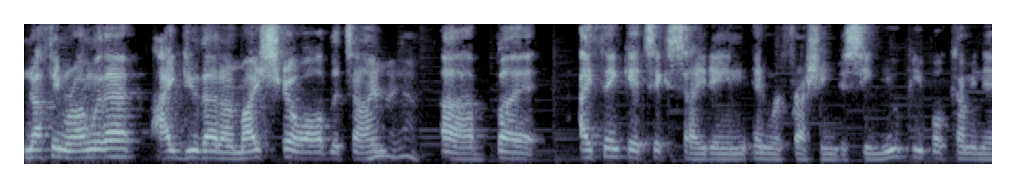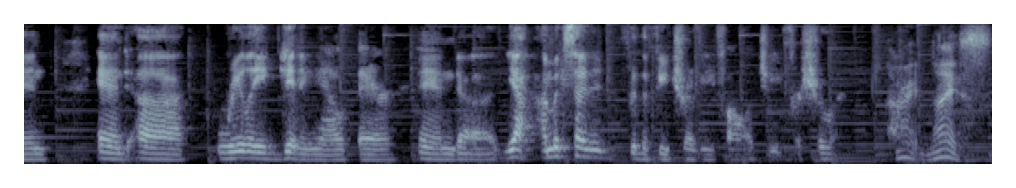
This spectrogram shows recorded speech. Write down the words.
nothing wrong with that i do that on my show all the time yeah, yeah. uh, but I think it's exciting and refreshing to see new people coming in and uh, really getting out there. And uh, yeah, I'm excited for the future of ufology for sure. all right nice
